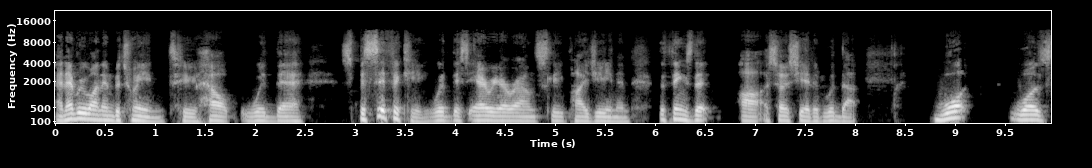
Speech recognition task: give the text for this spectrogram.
and everyone in between to help with their specifically with this area around sleep hygiene and the things that are associated with that what was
